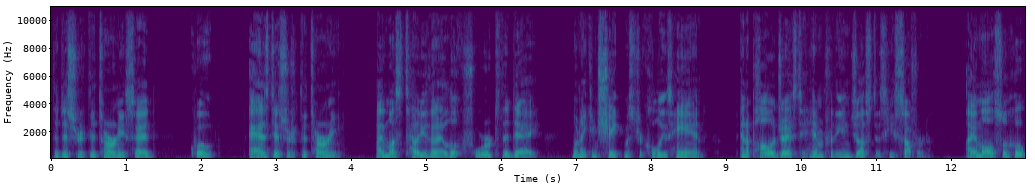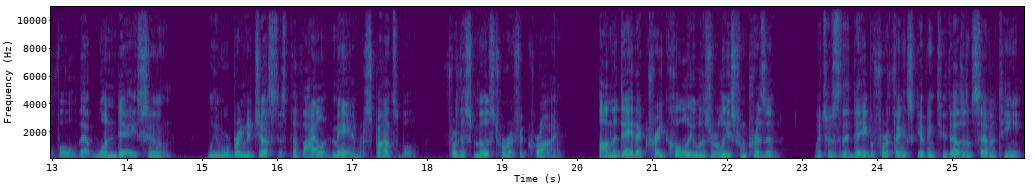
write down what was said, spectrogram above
the district attorney said, quote, As district attorney, I must tell you that I look forward to the day when I can shake Mr. Coley's hand and apologize to him for the injustice he suffered. I am also hopeful that one day soon we will bring to justice the violent man responsible for this most horrific crime. On the day that Craig Coley was released from prison, which was the day before Thanksgiving 2017,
